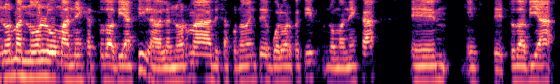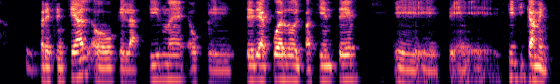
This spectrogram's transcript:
norma no lo maneja todavía así. La, norma, desafortunadamente, vuelvo a repetir, lo maneja este, todavía presencial o que la firme o que esté de acuerdo el paciente eh, este, físicamente.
